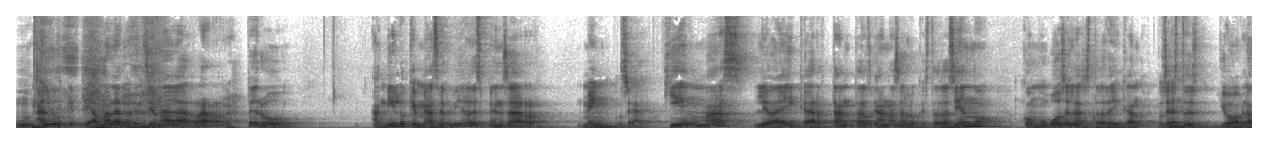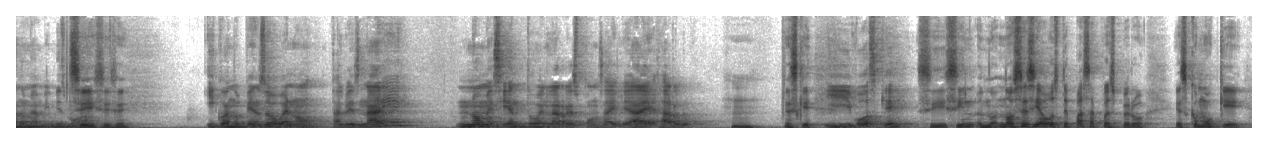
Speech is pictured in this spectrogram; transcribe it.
un- algo que te llama la atención agarrar, pero a mí lo que me ha servido es pensar, men, o sea, ¿quién más le va a dedicar tantas ganas a lo que estás haciendo como vos se las estás dedicando? O sea, esto es yo hablándome a mí mismo. Sí, ¿va? sí, sí. Y cuando pienso, bueno, tal vez nadie, no me siento en la responsabilidad de dejarlo. Mm. Es que ¿Y vos qué? Sí, sí, no, no sé si a vos te pasa, pues, pero es como que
